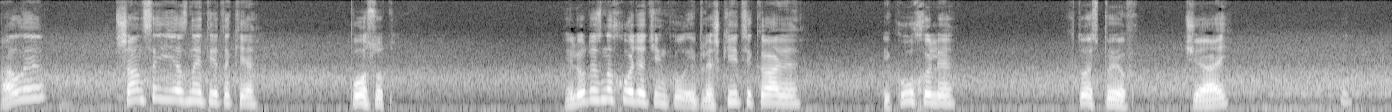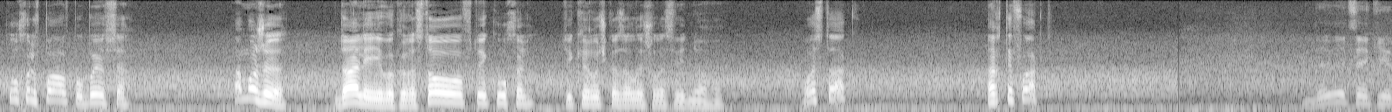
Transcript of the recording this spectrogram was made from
Але шанси є знайти таке посуд. І люди знаходять інколи і пляшки цікаві, і кухолі. Хтось пив чай. Кухоль впав, побився. А може далі і використовував той кухоль, тільки ручка залишилась від нього. Ось так. Артефакт. Дивіться, який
